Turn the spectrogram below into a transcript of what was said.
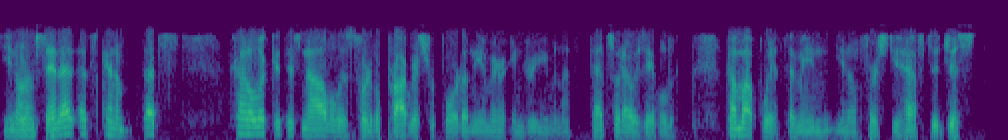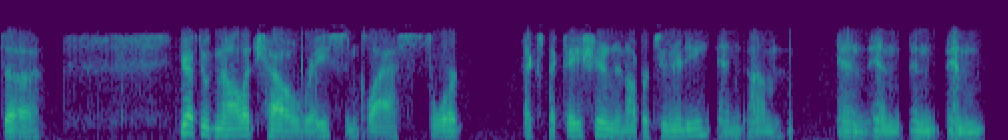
you know what I'm saying? That that's kind of that's kind of looked at this novel as sort of a progress report on the American dream, and that, that's what I was able to come up with. I mean, you know, first you have to just uh, you have to acknowledge how race and class thwart expectation and opportunity, and um, and and and and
